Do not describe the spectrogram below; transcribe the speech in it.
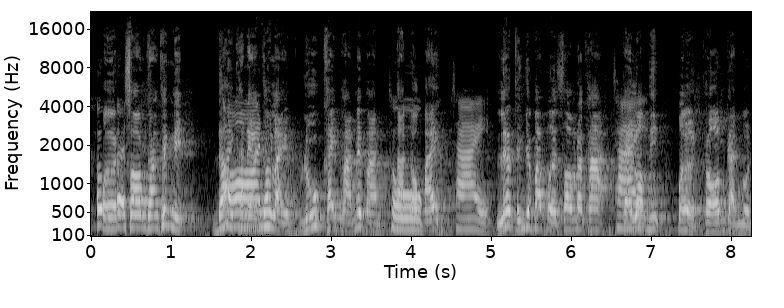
ก็เปิดซองทางเทคนิค ได้คะแนนเท่าไหร่ รู้ใครผ่านไม่ผ่านถูตัดออกกไป ใช่ แล้วถึงจะมาเปิดซองราคา ใช่ แต่รอบนี้เปิดพร้อมกันหมด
